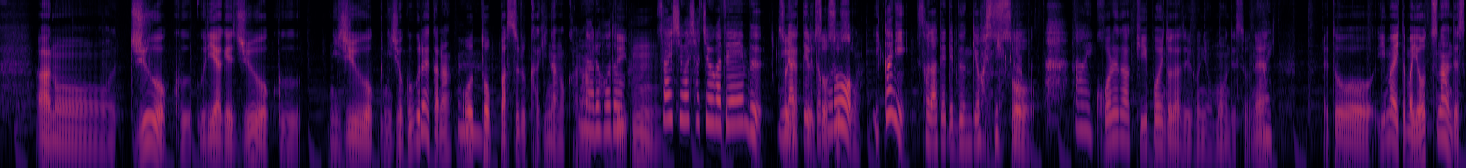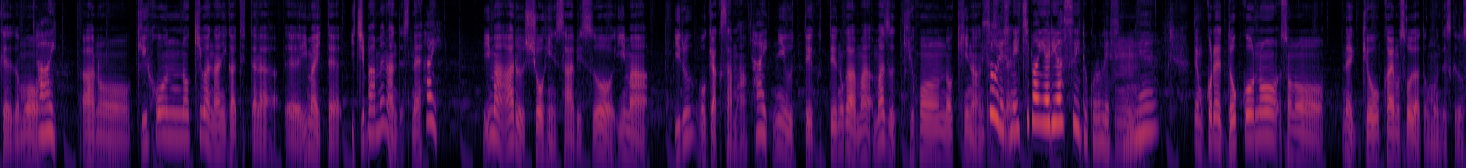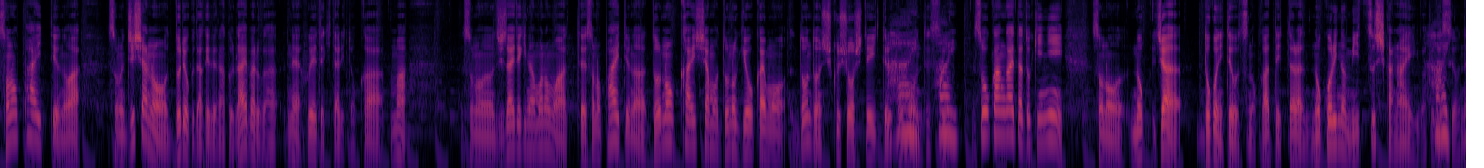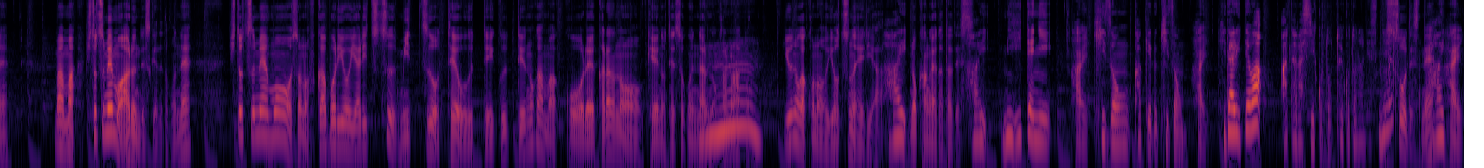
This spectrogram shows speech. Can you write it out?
あのー10億売上10億20億20億ぐらいかな、うん。を突破する鍵なのかななるほど。うん、最初は社長が全部にそうなってる。ところをいかに育てて分業していくか。そう。はい。これがキーポイントだというふうに思うんですよね。はい。えっと、今言ったまあ4つなんですけれども、はい。あの基本の木は何かって言ったら、えー今言った1番目なんですね。はい。今ある商品サービスを今いるお客様はい。に売っていくっていうのがままず基本の木なんですね。そうですね。一番やりやすいところですよね、でもこれどこのそのね業界もそうだと思うんですけどそのパイっていうのはその自社の努力だけでなくライバルがね増えてきたりとかまあその時代的なものもあってそのパイっていうのはどの会社もどの業界もどんどん縮小していってると思うんですよ。はい。そう考えた時にそののじゃあどこに手を打つのかって言ったら残りの3つしかないわけですよね。まあまあ1つ目もあるんですけれどもね。1つ目もその深掘りをやりつつ3つを手を打っていくっていうのがまあこれからの経営の鉄則になるのかなとうん。いうのがこの4つのエリアはい。の考え方です。はい。右手にはい。既存かける既存。はい。左手は新しいことということなんですね。そうですね。はい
